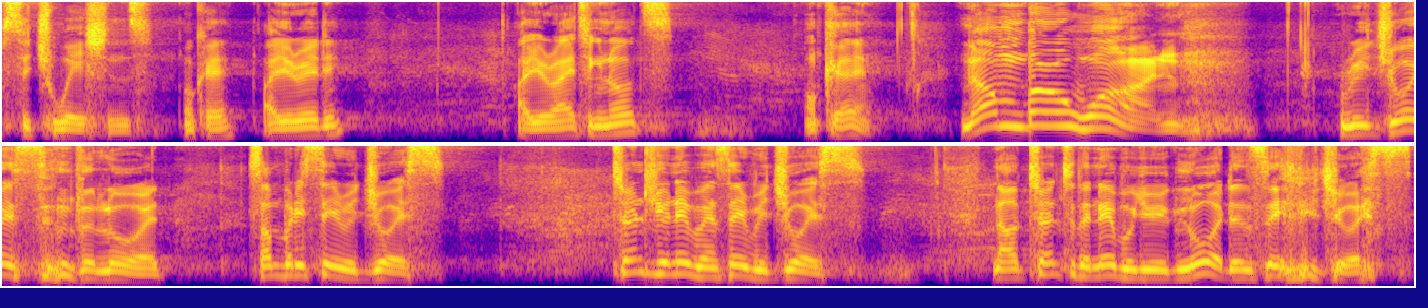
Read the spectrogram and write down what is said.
situations. Okay. Are you ready? Are you writing notes? Okay. Number one, rejoice in the Lord. Somebody say rejoice. Turn to your neighbor and say rejoice. Now turn to the neighbor you ignored and say rejoice.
